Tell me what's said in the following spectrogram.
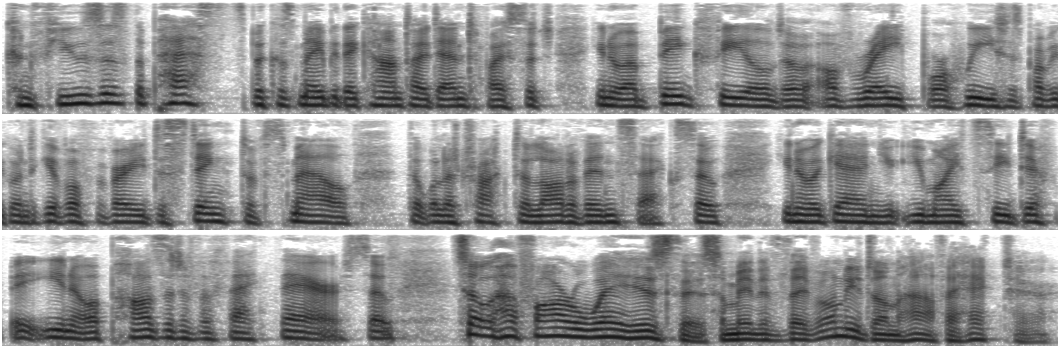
confuses the pests because maybe they can't identify such, you know, a big field of, of rape or wheat is probably going to give off a very distinctive smell that will attract a lot of insects. So, you know, again, you, you might see, diff, you know, a positive effect there. So, so how far away is this? I mean, if they've only done half a hectare,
